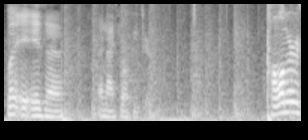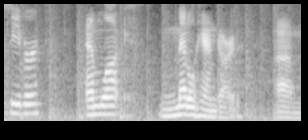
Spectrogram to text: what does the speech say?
but it is a, a nice little feature. Polymer receiver, M-LOK, metal handguard. Um,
